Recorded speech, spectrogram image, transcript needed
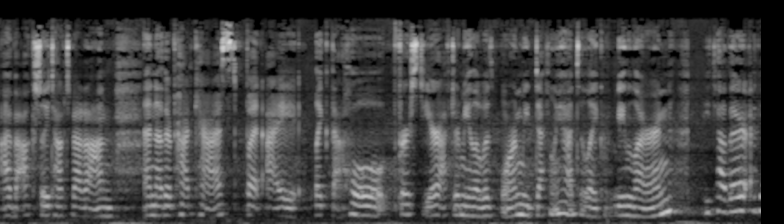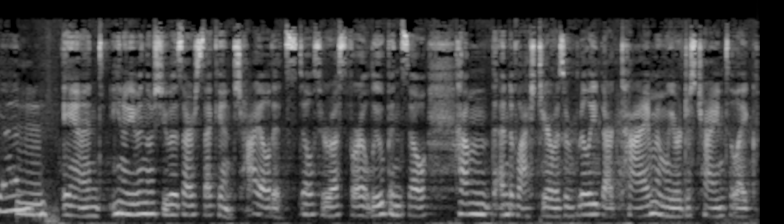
I've actually talked about it on another podcast, but I like that whole first year after Mila was born, we definitely had to like relearn each other again. Mm-hmm. And, you know, even though she was our second child, it still threw us for a loop. And so come the end of last year was a really dark time and we were just trying to like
